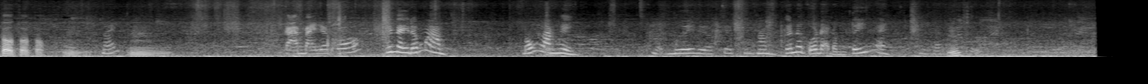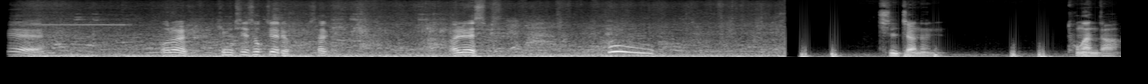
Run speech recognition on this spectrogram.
떠떠떠 응. Đấy 음. Cạn bậy cho có Cái này đúng không? 45 nghìn 70 được chị. không cái nó của đại đồng tiến này 응? 예. 오늘 김치 속재료 사기 완료했습니다. 후. 진짜는 통한다.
